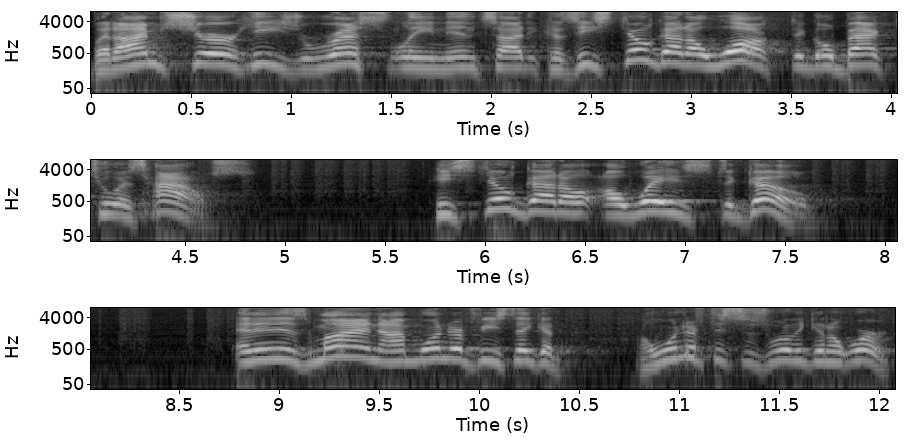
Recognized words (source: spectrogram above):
But I'm sure he's wrestling inside because he's still got a walk to go back to his house. He's still got a, a ways to go. And in his mind, I wonder if he's thinking, I wonder if this is really going to work.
